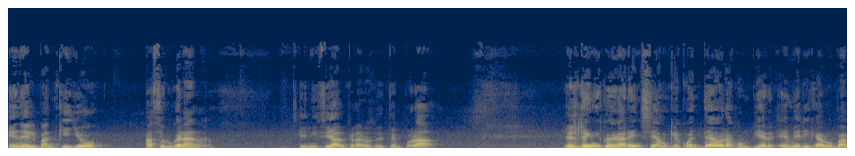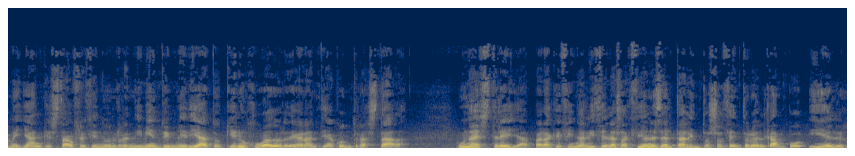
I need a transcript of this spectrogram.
en el banquillo azulgrana. Inicial, claro, de temporada. El técnico de Garense, aunque cuente ahora con Pierre-Emerick Aubameyang, que está ofreciendo un rendimiento inmediato, quiere un jugador de garantía contrastada, una estrella, para que finalice las acciones del talentoso centro del campo y el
